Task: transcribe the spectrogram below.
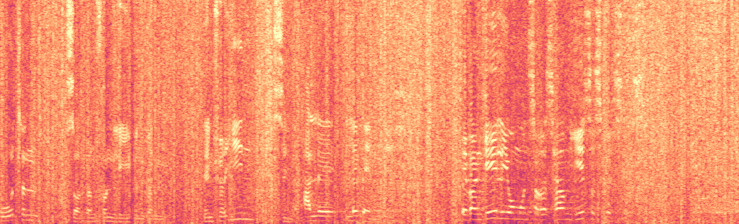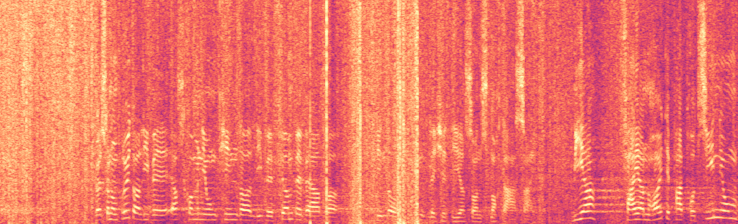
Toten, sondern von Lebenden. Denn für ihn sind alle lebendig. Evangelium unseres Herrn Jesus Christus. Schwestern und Brüder, liebe Erstkommunionkinder, liebe Firmenbewerber, Kinder und Jugendliche, die ihr sonst noch da seid. Wir feiern heute Patrozinium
